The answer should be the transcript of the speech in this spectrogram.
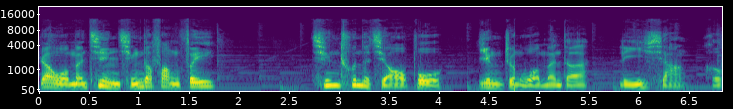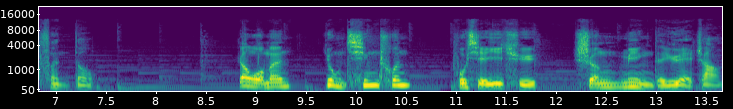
让我们尽情的放飞；青春的脚步，印证我们的理想和奋斗。让我们用青春，谱写一曲生命的乐章。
